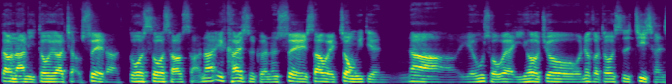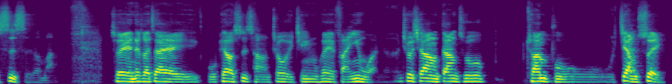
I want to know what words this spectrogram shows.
到哪里都要缴税了，多多少少。那一开始可能税稍微重一点，那也无所谓，以后就那个都是既成事实了嘛。所以那个在股票市场就已经会反应完了，就像当初川普降税，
